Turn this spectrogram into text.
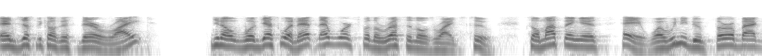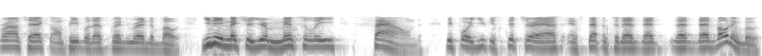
and just because it's their right, you know, well, guess what? That that works for the rest of those rights too. So my thing is, hey, well, we need to do thorough background checks on people that's going to be ready to vote. You need to make sure you're mentally sound before you can sit your ass and step into that that that, that voting booth.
